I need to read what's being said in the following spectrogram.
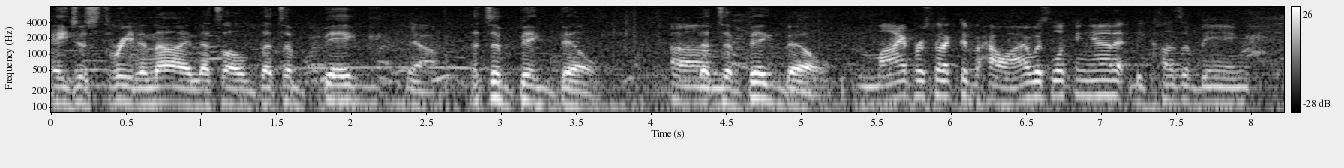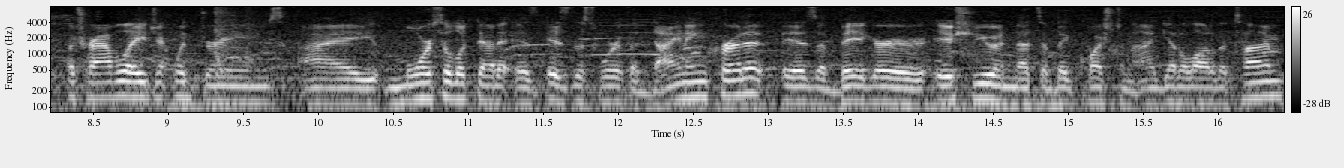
Ages 3 to 9 that's a that's a big Yeah. that's a big bill that's a big bill. My perspective of how I was looking at it because of being a travel agent with dreams I more so looked at it as is this worth a dining credit is a bigger issue and that's a big question I get a lot of the time.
